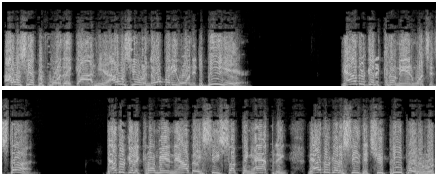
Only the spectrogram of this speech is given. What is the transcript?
I was here before they got here. I was here when nobody wanted to be here. Now they're going to come in once it's done. Now they're going to come in. Now they see something happening. Now they're going to see that you people who were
